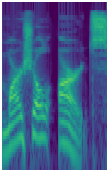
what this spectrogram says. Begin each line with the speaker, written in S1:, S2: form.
S1: Martial arts.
